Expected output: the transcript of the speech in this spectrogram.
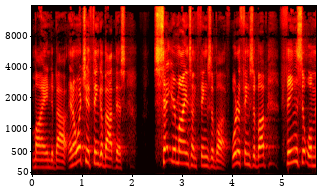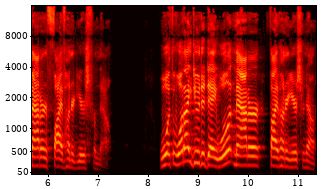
mind about. And I want you to think about this. Set your minds on things above. What are things above? Things that will matter 500 years from now. With what I do today, will it matter 500 years from now?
